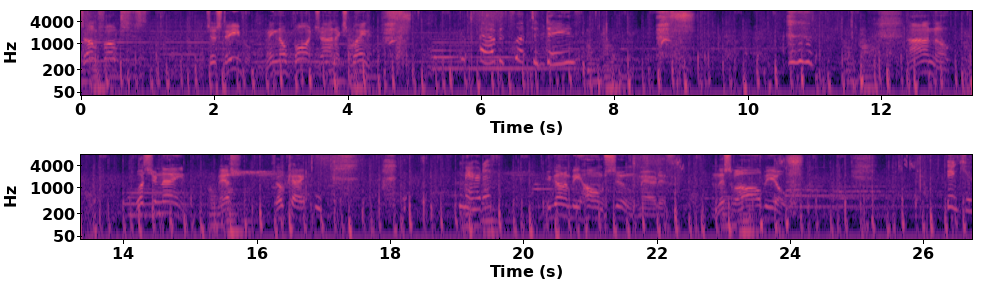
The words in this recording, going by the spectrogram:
Some folks just evil. Ain't no point trying to explain it. I haven't slept in days. I know. What's your name, miss? It's okay. Meredith, You're gonna be home soon, Meredith. And this will all be over. thank you.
